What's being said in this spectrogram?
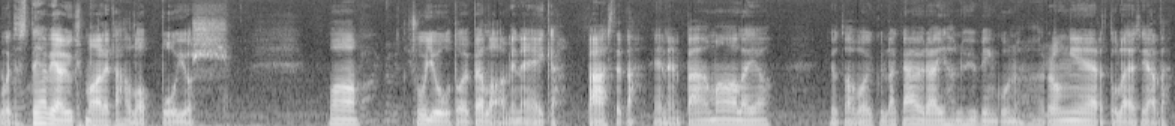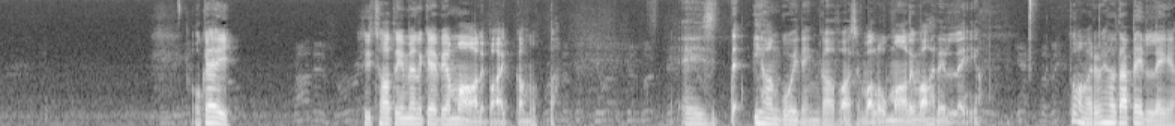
Voitaisiin tehdä vielä yksi maali tähän loppuun, jos vaan sujuu toi pelaaminen eikä päästetä enempää maaleja, jota voi kyllä käydä ihan hyvin, kun Rongier tulee sieltä. Okei. Sitten saatiin melkein vielä maalipaikka, mutta ei sitten ihan kuitenkaan, vaan se valuu maalivahdille. Ja tuomari viheltää peliin ja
